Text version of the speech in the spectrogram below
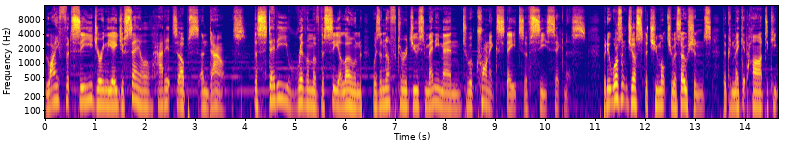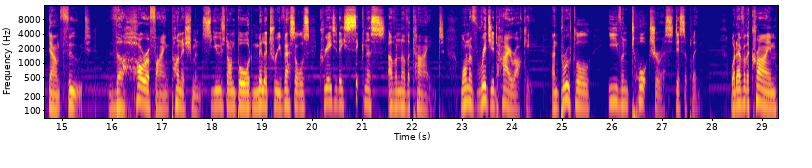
Life at sea during the Age of Sail had its ups and downs. The steady rhythm of the sea alone was enough to reduce many men to a chronic state of seasickness. But it wasn't just the tumultuous oceans that could make it hard to keep down food. The horrifying punishments used on board military vessels created a sickness of another kind, one of rigid hierarchy and brutal, even torturous discipline. Whatever the crime,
